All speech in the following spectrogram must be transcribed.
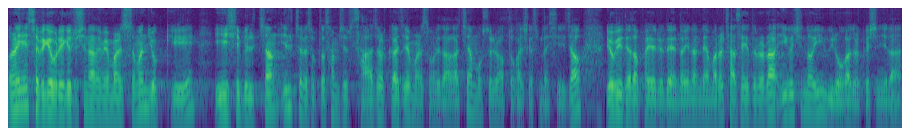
오늘 이 새벽에 우리에게 주신 하나님의 말씀은 욥기 21장 1절에서부터 34절까지의 말씀 우리 다 같이 한 목소리로 압독하시겠습니다. 시작. 욥이 대답하여 이르되 너희는 내 말을 자세히 들으라. 이것이 너희 위로가 될 것이니라.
